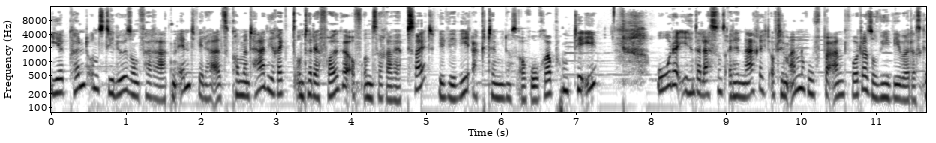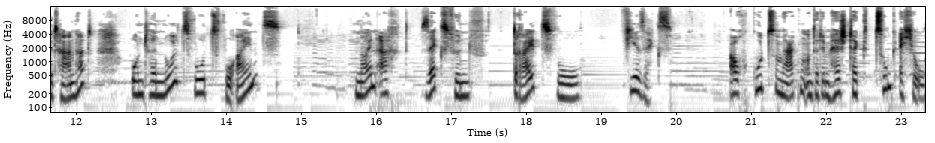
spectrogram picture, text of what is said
Ihr könnt uns die Lösung verraten, entweder als Kommentar direkt unter der Folge auf unserer Website www.akte-aurora.de oder ihr hinterlasst uns eine Nachricht auf dem Anrufbeantworter, so wie Weber das getan hat, unter 0221 9865 3246. Auch gut zu merken unter dem Hashtag Zungecho.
